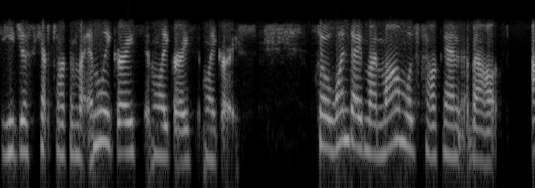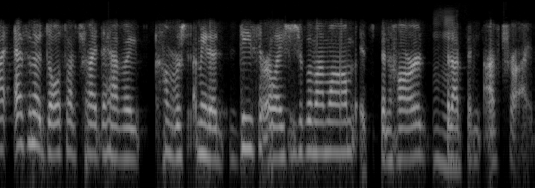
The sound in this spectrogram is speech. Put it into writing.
He just kept talking about Emily Grace, Emily Grace, Emily Grace. So one day, my mom was talking about. I, as an adult, I've tried to have a convers. I mean, a decent relationship with my mom. It's been hard, Mhm. but I've been. I've tried.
